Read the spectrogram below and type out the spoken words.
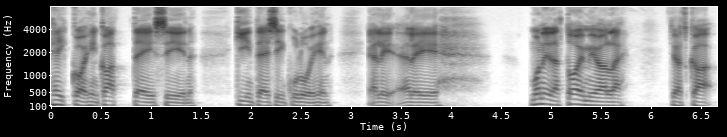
heikkoihin katteisiin, kiinteisiin kuluihin. Eli, eli monille toimijoille, jotka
